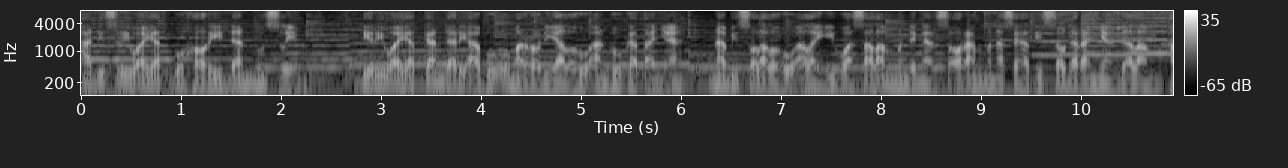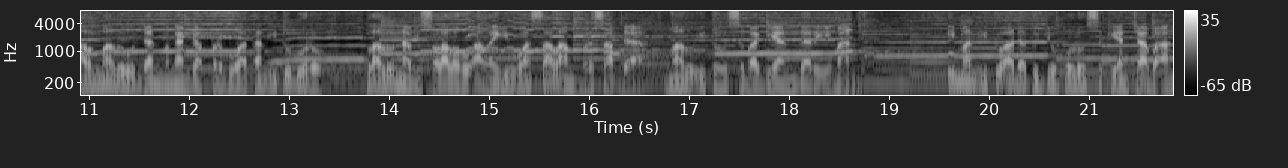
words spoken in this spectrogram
Hadis Riwayat Bukhari dan Muslim Diriwayatkan dari Abu Umar radhiyallahu anhu katanya, Nabi Shallallahu alaihi wasallam mendengar seorang menasehati saudaranya dalam hal malu dan menganggap perbuatan itu buruk. Lalu Nabi Shallallahu alaihi wasallam bersabda, malu itu sebagian dari iman. Iman itu ada 70 sekian cabang,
